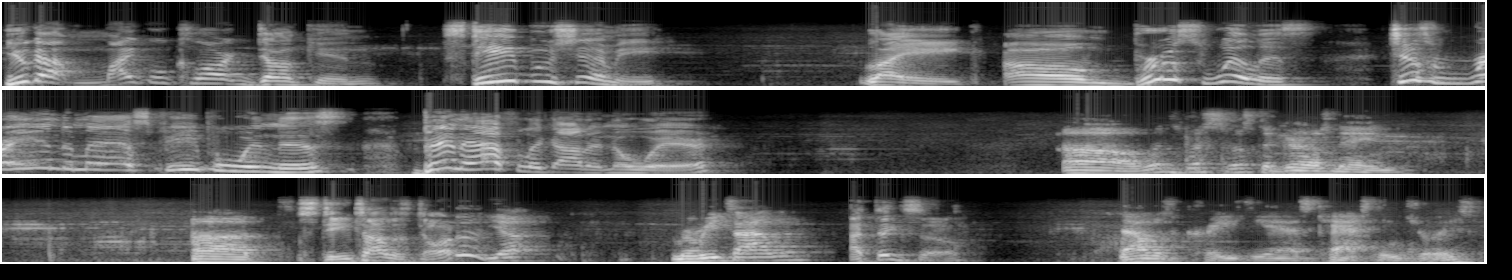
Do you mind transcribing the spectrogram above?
You got Michael Clarke Duncan, Steve Buscemi, like um Bruce Willis, just random ass people in this. Ben Affleck out of nowhere. Uh, what's what's what's the girl's name? Uh, Steve Tyler's daughter? yep, Marie Tyler. I think so. That was a crazy ass casting choice.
